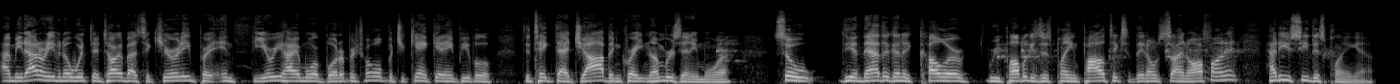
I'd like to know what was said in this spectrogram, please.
I mean, I don't even know what they're talking about security. But in theory, hire more border patrol, but you can't get any people to take that job in great numbers anymore. So the, now they're going to color Republicans as playing politics if they don't sign off on it. How do you see this playing out?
